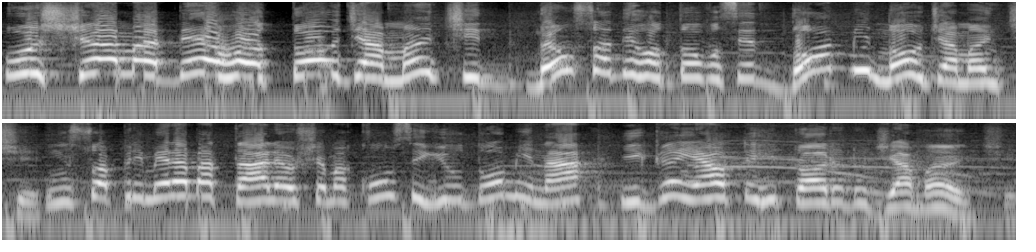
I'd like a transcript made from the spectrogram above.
O Chama derrotou o Diamante. Não só derrotou, você dominou o Diamante. Em sua primeira batalha, o Chama conseguiu dominar e ganhar o território do Diamante.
